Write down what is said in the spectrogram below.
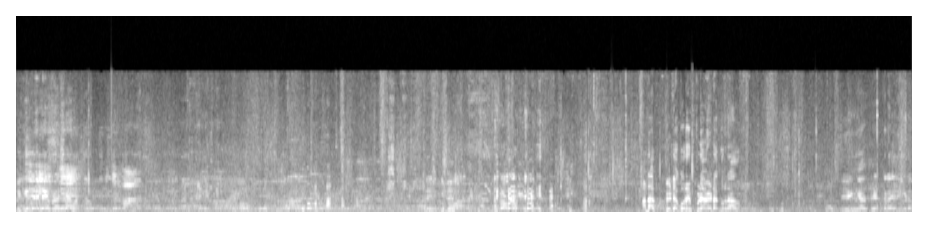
విగ్గులే ప్రశాంత్ అన్న పెట్టకూర ఎప్పుడే పెట్టకూర రాదు. ఏం కాదు సెటర్ అది కూడా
